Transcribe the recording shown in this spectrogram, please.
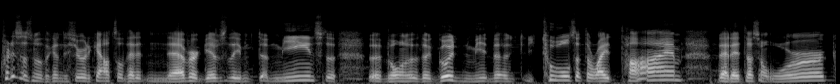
criticism of the Security Council that it never gives the, the means, the the, the good the tools at the right time, that it doesn't work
